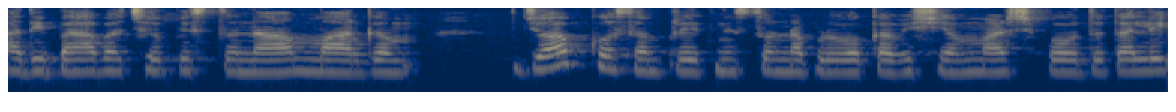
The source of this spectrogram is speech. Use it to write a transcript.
అది బాబా చూపిస్తున్న మార్గం. జాబ్ కోసం ప్రయత్నిస్తున్నప్పుడు ఒక విషయం మర్చిపోవద్దు తల్లి.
